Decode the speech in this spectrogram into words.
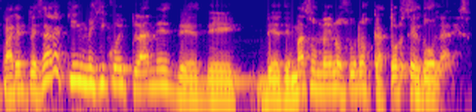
para empezar, aquí en México hay planes desde, desde más o menos unos 14 dólares.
